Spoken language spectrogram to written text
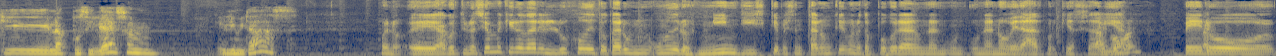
que las posibilidades son ilimitadas. Bueno, eh, a continuación me quiero dar el lujo de tocar un- uno de los ninjas que presentaron, que bueno, tampoco era una, un- una novedad porque ya se sabía, pero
